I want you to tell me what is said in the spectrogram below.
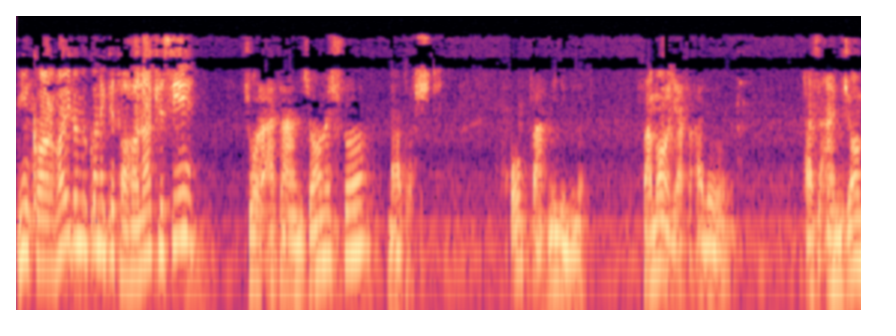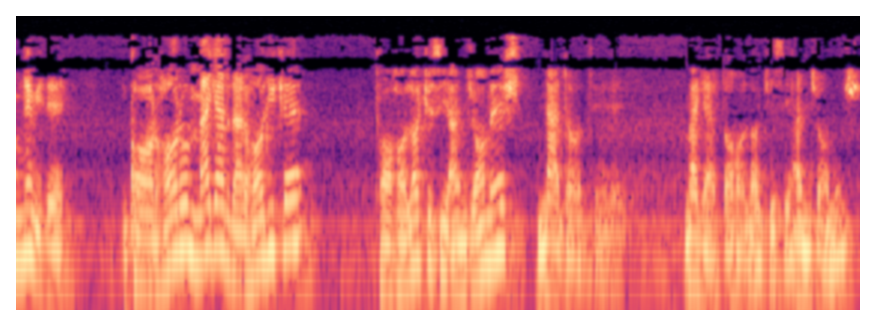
این کارهایی رو می‌کنه که تا حالا کسی جرأت انجامش رو نداشته خب فهمیدیم اینو. فما یفعلو. پس انجام نمیده. کارها رو مگر در حالی که تا حالا کسی انجامش نداده. مگر تا حالا کسی انجامش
